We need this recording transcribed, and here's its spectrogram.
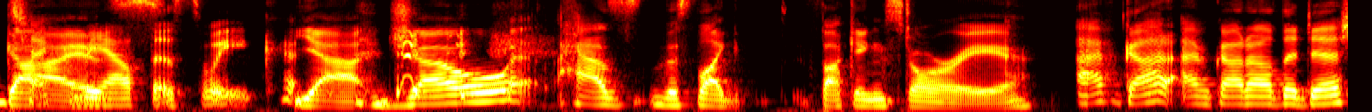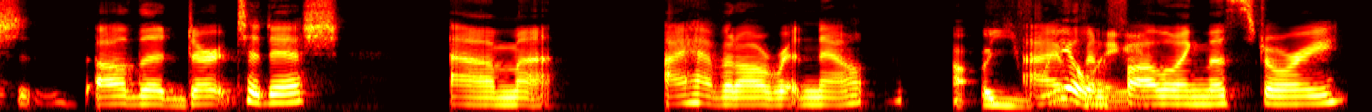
guys? check me out this week. yeah, Joe has this like fucking story. I've got I've got all the dish, all the dirt to dish. Um, I have it all written out. Oh, you I've been following this story.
